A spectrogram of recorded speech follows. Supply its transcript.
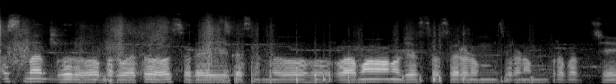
అస్మద్గురో భగవతో సదైకసింధో రామానుజస్వ శరణం శరణం ప్రపచ్చే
